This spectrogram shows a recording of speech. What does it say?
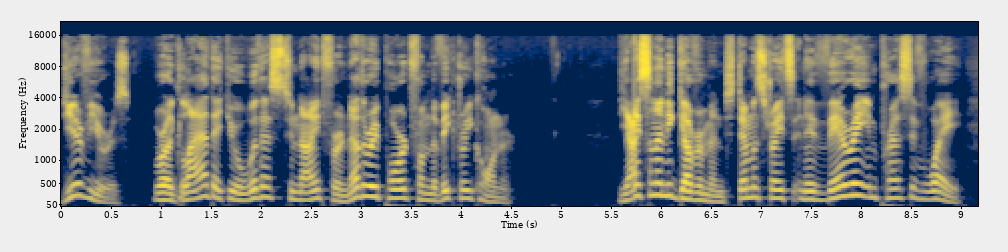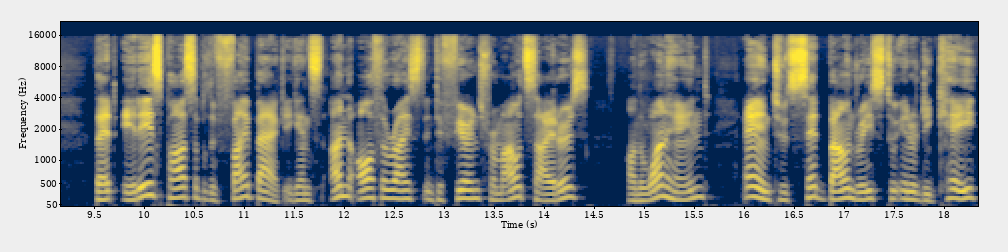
Dear viewers, we're glad that you're with us tonight for another report from the Victory Corner. The Icelandic government demonstrates in a very impressive way that it is possible to fight back against unauthorized interference from outsiders on the one hand and to set boundaries to inner decay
